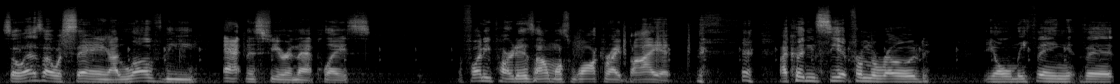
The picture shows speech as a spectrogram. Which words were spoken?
So as I was saying, I love the atmosphere in that place. The funny part is, I almost walked right by it. I couldn't see it from the road. The only thing that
